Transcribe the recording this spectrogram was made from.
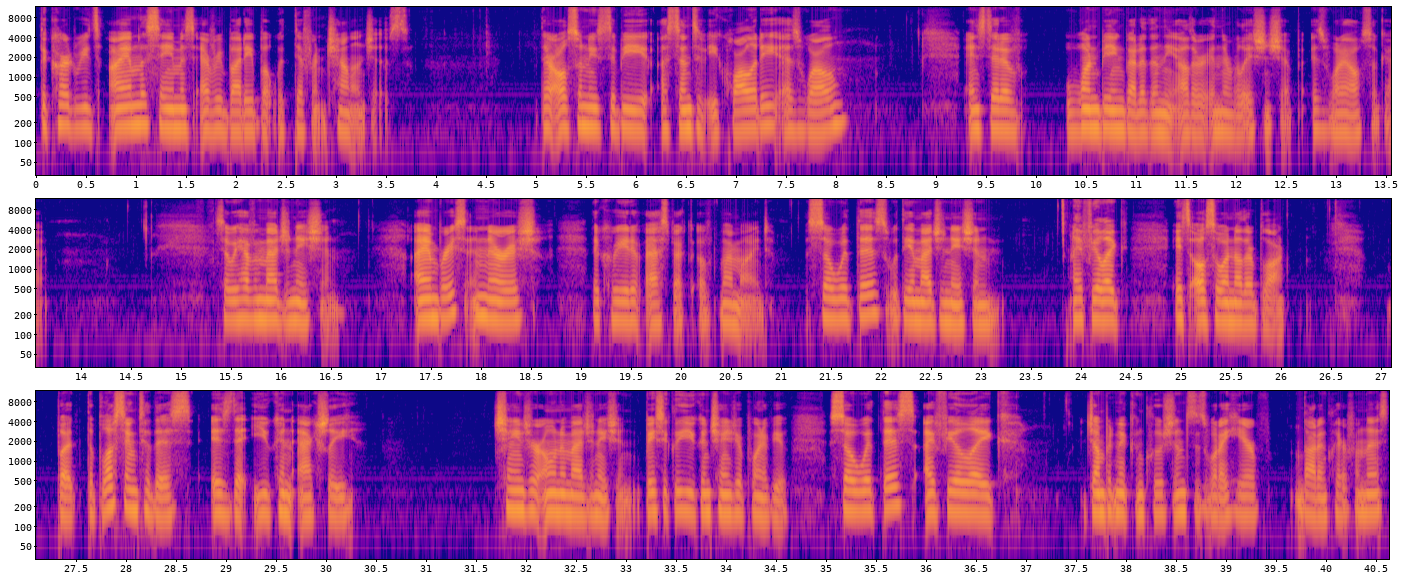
The card reads, I am the same as everybody, but with different challenges. There also needs to be a sense of equality as well, instead of one being better than the other in the relationship, is what I also get. So we have imagination. I embrace and nourish the creative aspect of my mind so with this, with the imagination, I feel like it's also another block. But the blessing to this is that you can actually change your own imagination. Basically, you can change your point of view. So with this, I feel like jumping to conclusions is what I hear loud and clear from this.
